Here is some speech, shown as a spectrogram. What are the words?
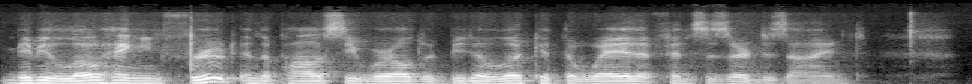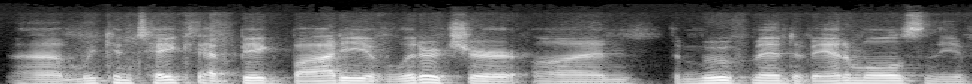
maybe low hanging fruit in the policy world would be to look at the way that fences are designed. Um, we can take that big body of literature on the movement of animals and the,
